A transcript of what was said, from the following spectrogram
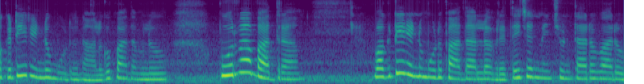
ఒకటి రెండు మూడు నాలుగు పాదములు పూర్వభాద్ర ఒకటి రెండు మూడు పాదాల్లో ఎవరైతే జన్మించుంటారో. వారు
